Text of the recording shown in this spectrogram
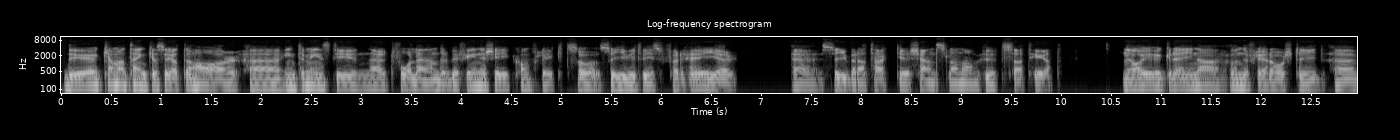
Det kan man tänka sig att det har. Uh, inte minst i, när två länder befinner sig i konflikt så, så givetvis förhöjer eh, cyberattacker, känslan av utsatthet. Nu har ju Ukraina under flera års tid eh,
